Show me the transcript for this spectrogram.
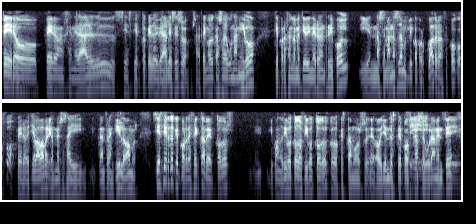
Pero, pero en general sí es cierto que lo ideal es eso. O sea, tengo el caso de algún amigo que por ejemplo metió dinero en Ripple y en una semana se la multiplicado por cuatro hace poco, pero llevaba varios meses ahí tan tranquilo, vamos. Sí es cierto que por defecto, a ver, todos y cuando digo todos, digo todos, todos que estamos eh, oyendo este podcast seguramente,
